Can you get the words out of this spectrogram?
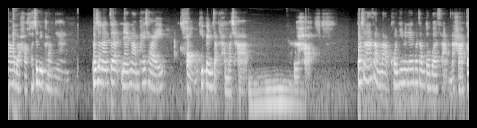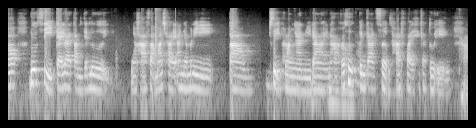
าติอะค่ะเขาจะมีพลังงาน เพราะฉะนั้นจะแนะนำให้ใช้ของที่เป็นจากธรรมชาติอืมนะคะเพ ราะฉะนั้นสำหรับคนที่มีเลขประจำตัวเบอร์สามนะคะ ก็ดูสีไกด์ไลน์ตามได้เลยนะคะ สามารถใช้อัญมณีตามสีพลังงานนี้ได้นะคะ ก็คือเป็นการเสริมธาตุไฟให้กับตัวเองค่ะ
